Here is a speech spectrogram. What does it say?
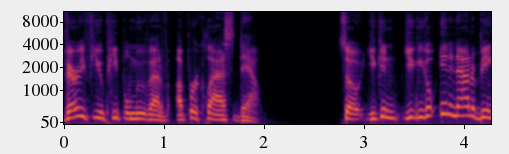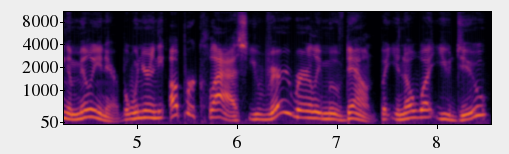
very few people move out of upper class down. So you can you can go in and out of being a millionaire, but when you're in the upper class, you very rarely move down. But you know what you do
